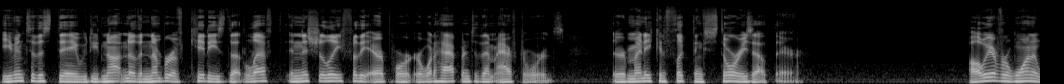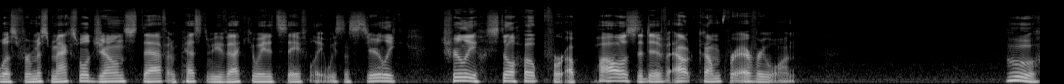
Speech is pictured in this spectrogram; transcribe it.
Even to this day, we do not know the number of kiddies that left initially for the airport or what happened to them afterwards. There are many conflicting stories out there. All we ever wanted was for Miss Maxwell Jones, staff, and pets to be evacuated safely. We sincerely, truly still hope for a positive outcome for everyone. Whew.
